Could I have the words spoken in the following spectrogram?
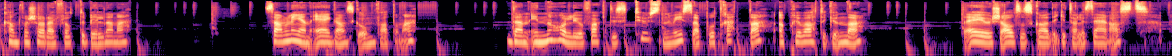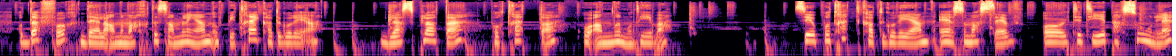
kan få se de flotte bildene. Samlingen er ganske omfattende. Den inneholder jo faktisk tusenvis av portretter av private kunder. Det er jo ikke alt som skal digitaliseres, og derfor deler Anne Marte samlingen opp i tre kategorier. Glassplater, portretter og andre motiver. Siden portrettkategorien er så massiv, og til tider personlig,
